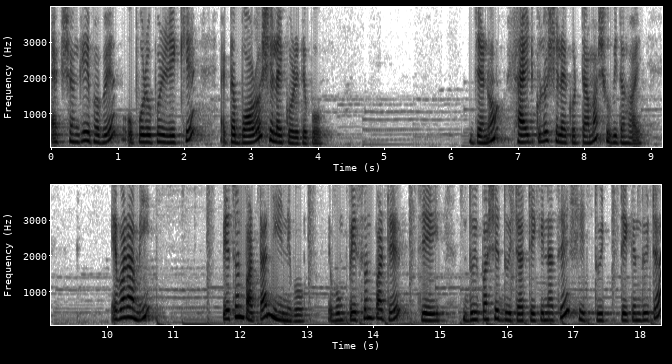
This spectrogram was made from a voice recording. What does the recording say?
একসঙ্গে এভাবে ওপর ওপরে রেখে একটা বড় সেলাই করে দেব। যেন সাইডগুলো সেলাই করতে আমার সুবিধা হয়। এবার আমি পেছন পাটটা নিয়ে নেব এবং পেছন পাটের যেই দুই পাশে দুইটা টেকেন আছে, সেই দুই টেকেন দুইটা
